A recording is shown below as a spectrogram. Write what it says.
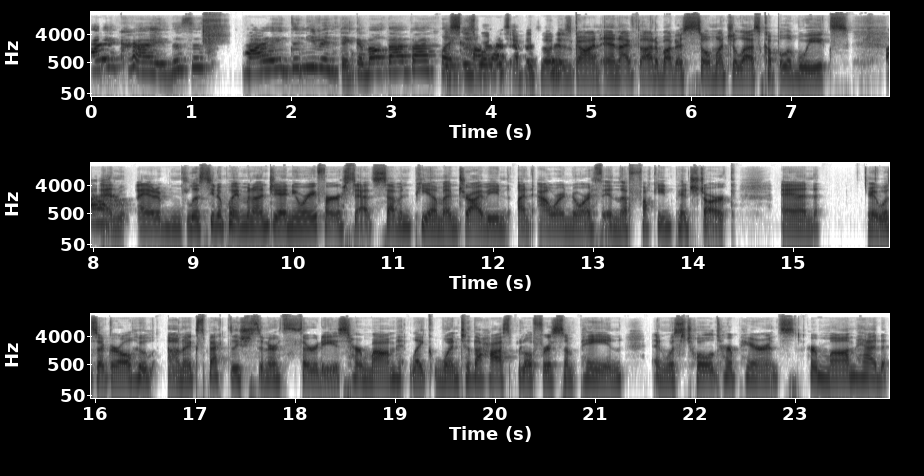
I'm crying. This is, I didn't even think about that, Beth. Like, this is how where this episode has gone and i've thought about it so much the last couple of weeks Ah, and i had a listing appointment on january 1st at 7 p.m i'm driving an hour north in the fucking pitch dark and it was a girl who unexpectedly she's in her 30s her mom like went to the hospital for some pain and was told her parents her mom had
